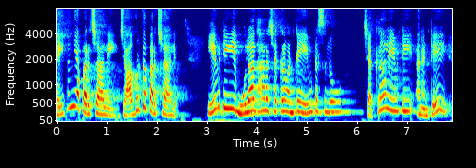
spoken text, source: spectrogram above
చైతన్యపరచాలి జాగృతపరచాలి. ఏమిటి మూలాధార చక్రం అంటే ఏమిటి అసలు? చక్రాలు ఏమిటి అని అంటే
